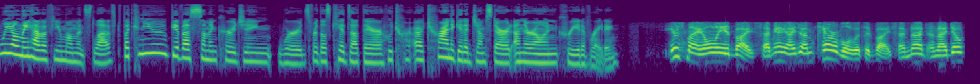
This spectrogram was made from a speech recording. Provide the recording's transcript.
We only have a few moments left, but can you give us some encouraging words for those kids out there who tr- are trying to get a jump start on their own creative writing? Here's my only advice. I mean, I, I'm terrible with advice. I'm not, and I don't.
